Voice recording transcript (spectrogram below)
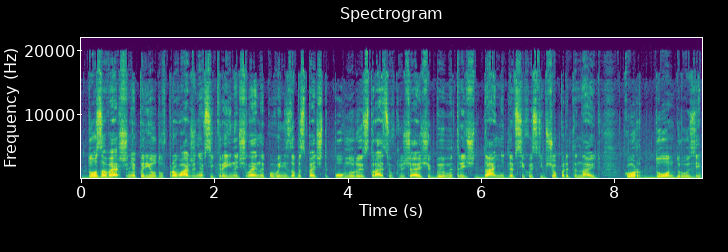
До завершення періоду впровадження всі країни-члени повинні забезпечити повну реєстрацію, включаючи біометричні дані для всіх осіб, що перетинають кордон. Друзі,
